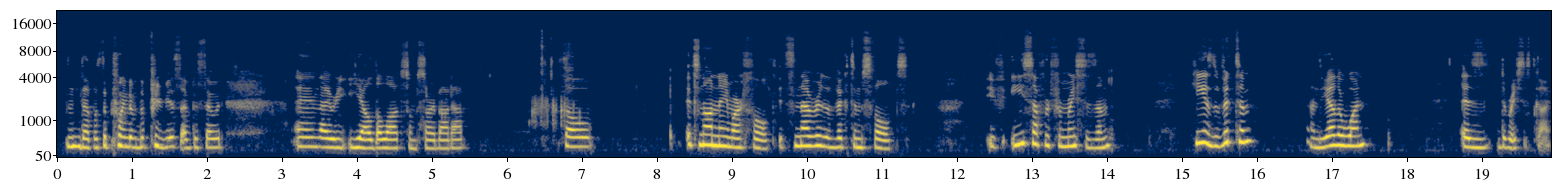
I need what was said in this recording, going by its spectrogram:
that was the point of the previous episode. And I re- yelled a lot, so I'm sorry about that. So, it's not Neymar's fault. It's never the victim's fault. If he suffered from racism, he is the victim, and the other one is the racist guy.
